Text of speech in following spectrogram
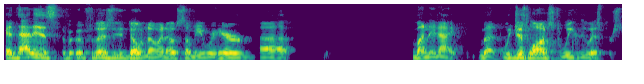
and that is for those of you who don't know, I know some of you were here uh, Monday night, but we just launched Weekly Whispers,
